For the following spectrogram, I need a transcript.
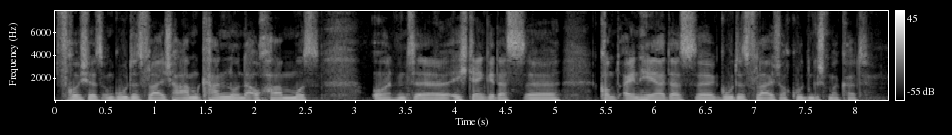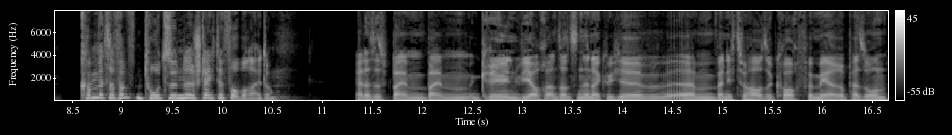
frisches und gutes Fleisch haben kann und auch haben muss. Und äh, ich denke, das äh, kommt einher, dass äh, gutes Fleisch auch guten Geschmack hat. Kommen wir zur fünften Todsünde, schlechte Vorbereitung. Ja, das ist beim, beim Grillen wie auch ansonsten in der Küche, ähm, wenn ich zu Hause koche für mehrere Personen,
